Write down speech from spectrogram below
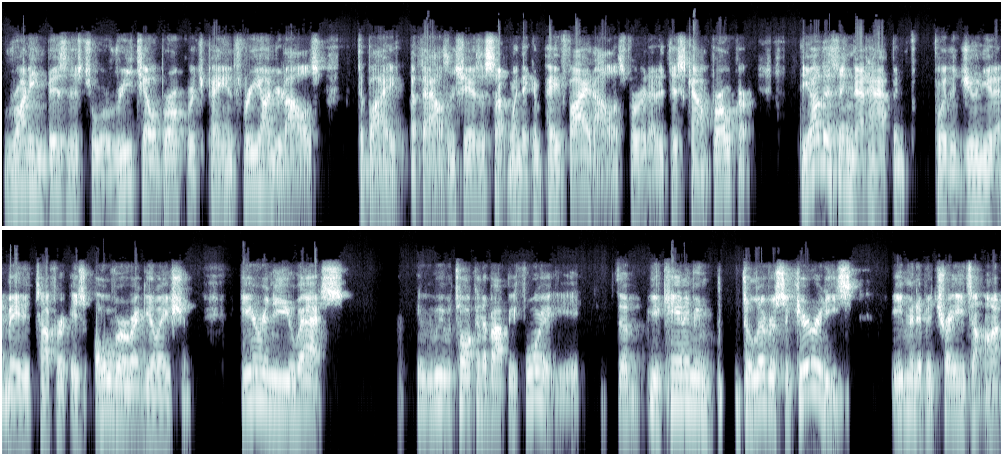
running business to a retail brokerage paying three hundred dollars to buy a thousand shares of something when they can pay five dollars for it at a discount broker. The other thing that happened for the junior that made it tougher is over-regulation. Here in the U.S., we were talking about before, the, you can't even deliver securities even if it trades on,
